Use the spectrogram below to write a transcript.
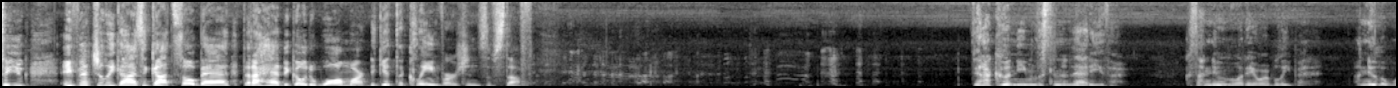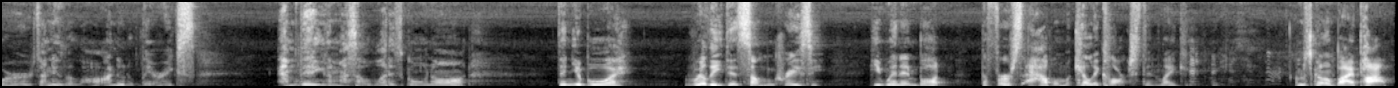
to you. Eventually, guys, it got so bad that I had to go to Walmart to get the clean versions of stuff. then I couldn't even listen to that either because I knew what they were bleeping. I knew the words, I knew the law, I knew the lyrics. I'm thinking to myself, what is going on? Then your boy really did something crazy he went and bought the first album of Kelly Clarkson. Like, I'm just gonna buy pop.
